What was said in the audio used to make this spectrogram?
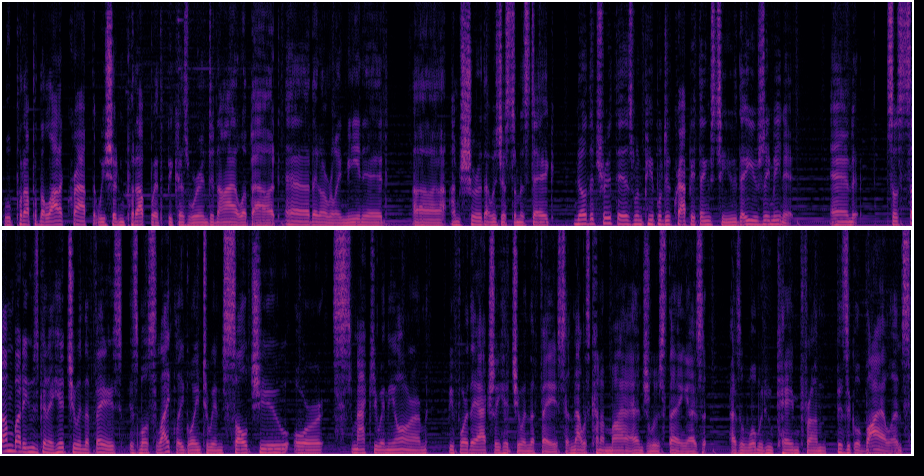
will put up with a lot of crap that we shouldn't put up with because we're in denial about, eh, they don't really mean it. Uh, I'm sure that was just a mistake. No, the truth is, when people do crappy things to you, they usually mean it. And so somebody who's going to hit you in the face is most likely going to insult you or smack you in the arm before they actually hit you in the face. And that was kind of Maya Angelou's thing as as a woman who came from physical violence.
